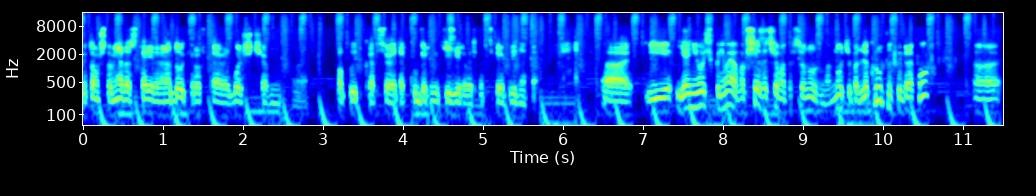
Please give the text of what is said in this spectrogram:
при том, что меня даже скорее, наверное, докер устраивает больше, чем э, попытка все это кубернетизировать, как теперь принято. Э, и я не очень понимаю вообще, зачем это все нужно. Ну, типа, для крупных игроков э,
